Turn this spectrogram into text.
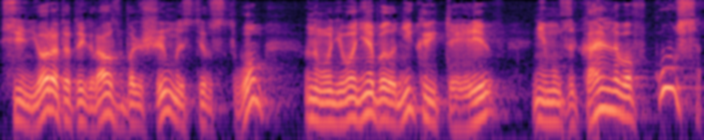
Сеньор этот играл с большим мастерством, но у него не было ни критериев, ни музыкального вкуса.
